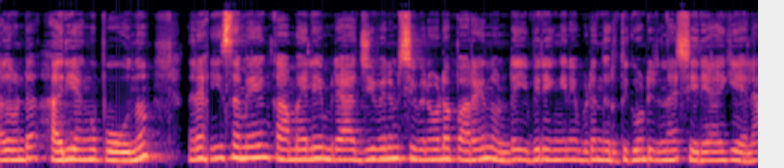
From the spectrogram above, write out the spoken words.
അതുകൊണ്ട് ഹരി അങ്ങ് പോകുന്നു. ഈ സമയം കമലയും രാജീവനും ശിവനോട് പറയുന്നുണ്ട് ഇവരിങ്ങനെ ഇവിടെ നിർത്തിക്കൊണ്ടിരുന്നാൽ ശരിയാകിയല്ല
